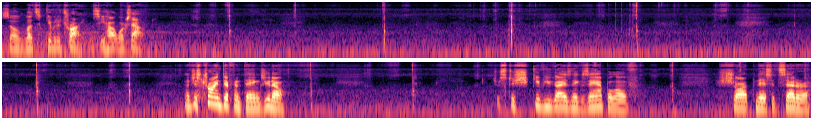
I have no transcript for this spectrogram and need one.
So let's give it a try and see how it works out. And just trying different things, you know, just to give you guys an example of sharpness, etc.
